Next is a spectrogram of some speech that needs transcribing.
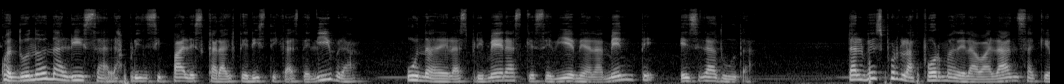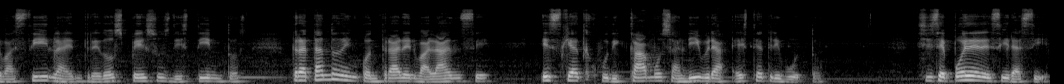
cuando uno analiza las principales características de Libra, una de las primeras que se viene a la mente es la duda. Tal vez por la forma de la balanza que vacila entre dos pesos distintos, tratando de encontrar el balance, es que adjudicamos a Libra este atributo. Si se puede decir así,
